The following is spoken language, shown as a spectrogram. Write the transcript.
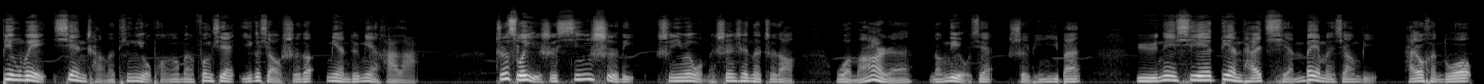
并为现场的听友朋友们奉献一个小时的面对面哈拉。之所以是新势力，是因为我们深深的知道，我们二人能力有限，水平一般，与那些电台前辈们相比，还有很多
